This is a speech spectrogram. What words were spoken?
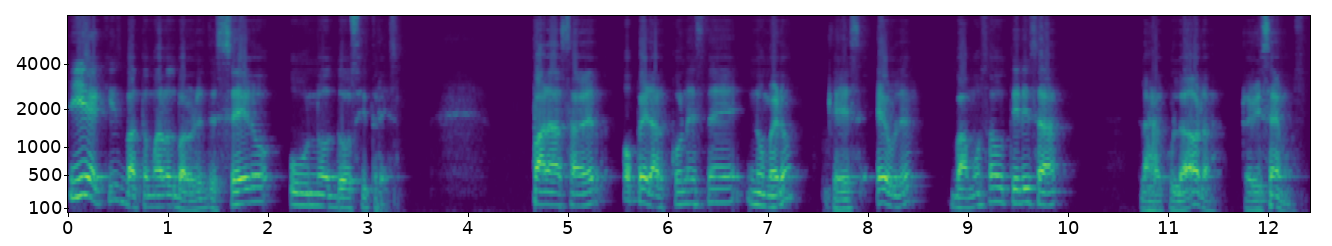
y x va a tomar los valores de 0, 1, 2 y 3. Para saber operar con este número, que es Euler, vamos a utilizar la calculadora. Revisemos.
